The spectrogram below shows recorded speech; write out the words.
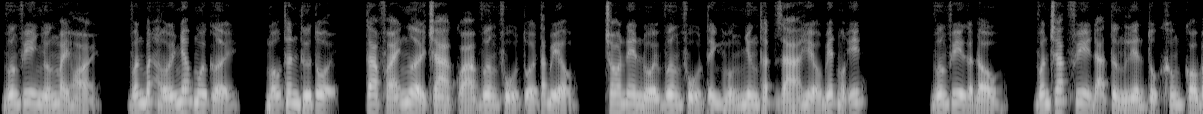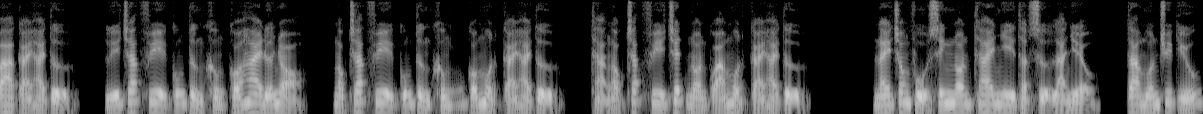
Vương Phi nhướng mày hỏi, Vân bất hối nhấp môi cười, mẫu thân thứ tội, ta phái người cha quá vương phủ tuổi tác biểu, cho nên đối vương phủ tình huống nhưng thật ra hiểu biết một ít. Vương Phi gật đầu, Vân Trác Phi đã từng liên tục không có ba cái hài tử, Lý Trác Phi cũng từng không có hai đứa nhỏ, Ngọc Trác Phi cũng từng không có một cái hài tử, thả Ngọc chắc phi chết non quá một cái hài tử. Nay trong phủ sinh non thai nhi thật sự là nhiều, ta muốn truy cứu,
